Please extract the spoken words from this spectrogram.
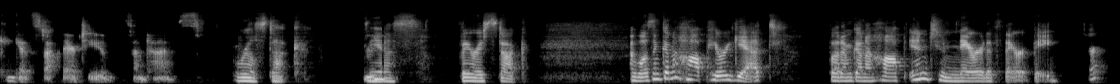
can get stuck there too sometimes. Real stuck. Mm-hmm. Yes, very stuck. I wasn't going to hop here yet, but I'm going to hop into narrative therapy. Sure.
